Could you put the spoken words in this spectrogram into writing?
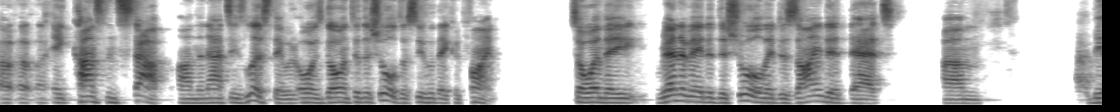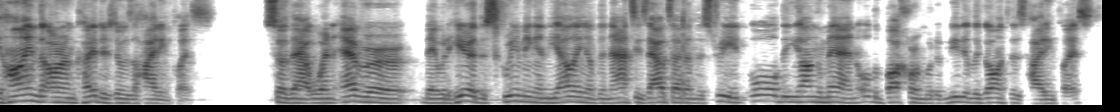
a, a constant stop on the Nazis' list. They would always go into the shul to see who they could find. So when they renovated the shul, they designed it that um, behind the Aron Kodesh there was a hiding place so that whenever they would hear the screaming and yelling of the Nazis outside on the street, all the young men, all the Bachram would immediately go into this hiding place.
